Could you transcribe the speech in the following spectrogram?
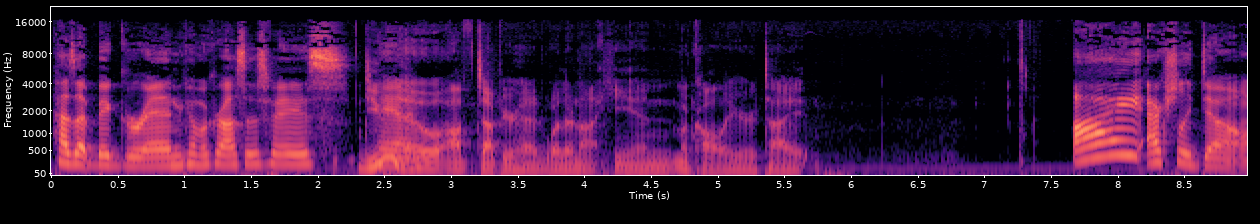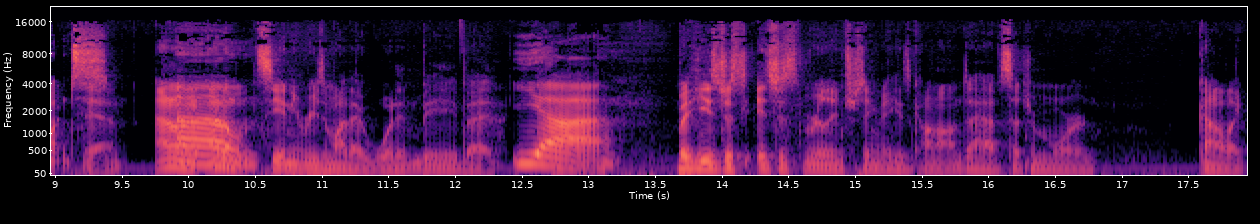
has that big grin come across his face. Do you Man. know off the top of your head whether or not he and Macaulay are tight? I actually don't. Yeah. I don't. I Um, don't see any reason why they wouldn't be, but Yeah. but he's just. It's just really interesting that he's gone on to have such a more kind of like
